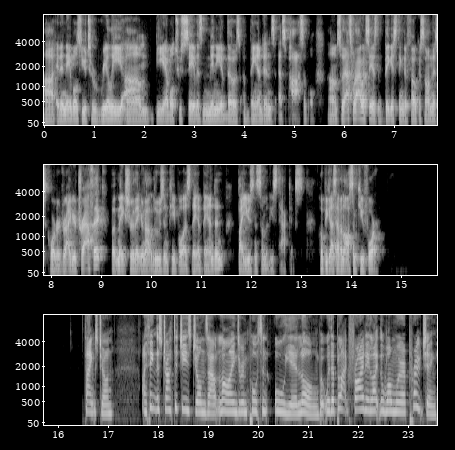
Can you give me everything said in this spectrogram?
uh, it enables you to really um, be able to save as many of those abandons as possible. Um, so that's what I would say is the biggest thing to focus on this quarter. Drive your traffic, but make sure that you're not losing people as they abandon by using some of these tactics. Hope you guys have an awesome Q4. Thanks, John. I think the strategies John's outlined are important all year long, but with a Black Friday like the one we're approaching,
